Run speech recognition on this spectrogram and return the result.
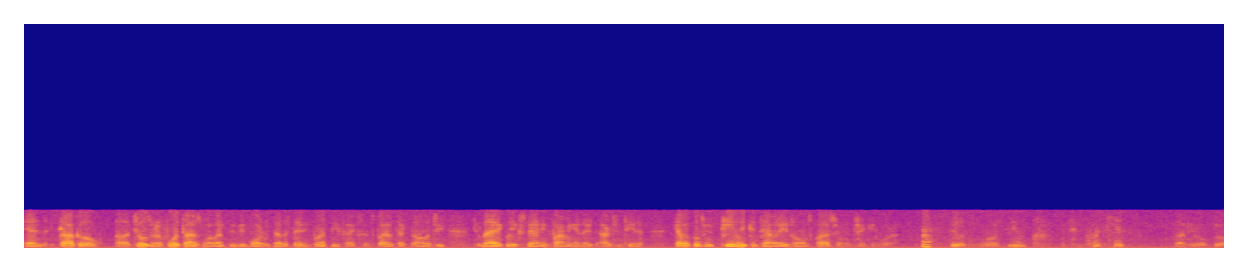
In Chaco, uh, children are four times more likely to be born with devastating birth defects since biotechnology dramatically expanding farming in Argentina. Chemicals routinely contaminate homes, classroom, and drinking water. Oh, Good Lord, you poor kid. five-year-old girl,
